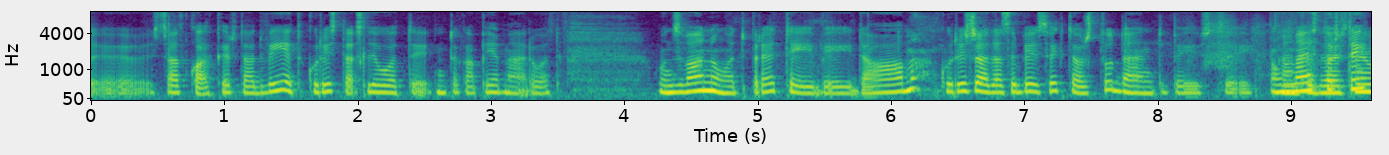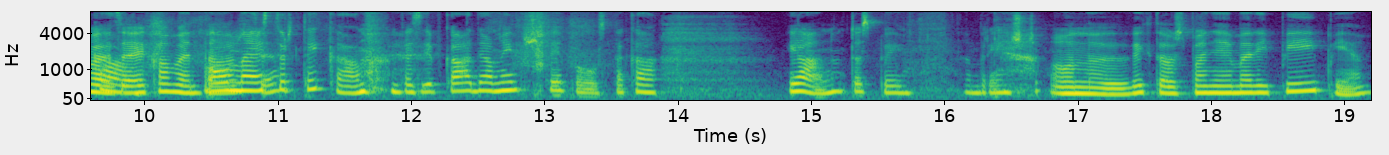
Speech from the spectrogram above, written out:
es atklāju, ka ir tāda vieta, kur izstāsta ļoti nu, piemērota. Un zvanot pretī bija dāma, kur izrādās ir bijusi Viktora studenta. Bijusi. Un, un mēs tur tikām. Un mēs ja? tur tikām bez jebkādām īpašām piepūles. Jā, nu, tas bija brīnišķīgi. Un uh, Viktors paņēma arī pīpiem.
